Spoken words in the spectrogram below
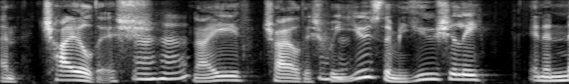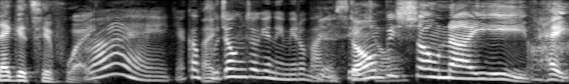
and childish. Naive, childish. We use them usually in a negative way. Right. 약간 부정적인 의미로 많이 쓰이죠. Don't be so naive. Hey,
